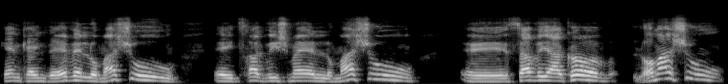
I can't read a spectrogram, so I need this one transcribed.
כן, קין והבל לא משהו, אה, יצחק וישמעאל לא משהו, אה, עשו ויעקב לא משהו,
